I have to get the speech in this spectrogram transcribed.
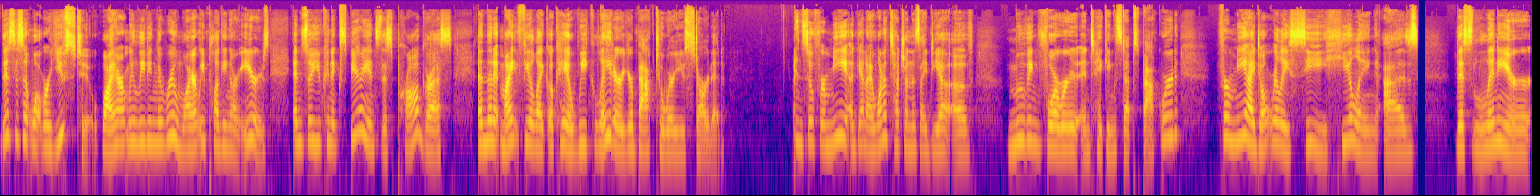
This isn't what we're used to. Why aren't we leaving the room? Why aren't we plugging our ears? And so you can experience this progress, and then it might feel like, okay, a week later, you're back to where you started. And so for me, again, I want to touch on this idea of moving forward and taking steps backward. For me, I don't really see healing as this linear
